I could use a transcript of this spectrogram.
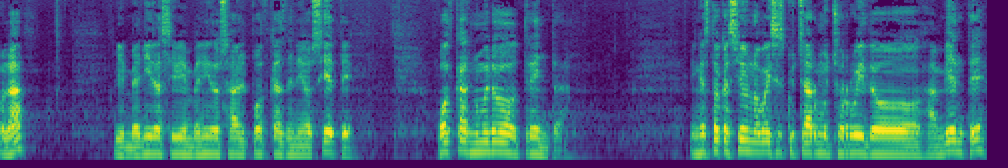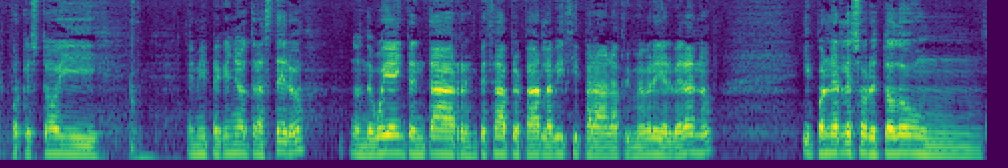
Hola, bienvenidas y bienvenidos al podcast de Neo 7, podcast número 30. En esta ocasión no vais a escuchar mucho ruido ambiente porque estoy en mi pequeño trastero donde voy a intentar empezar a preparar la bici para la primavera y el verano y ponerle sobre todo un,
